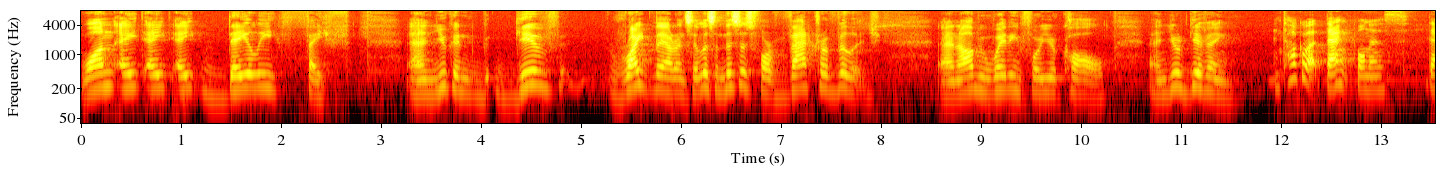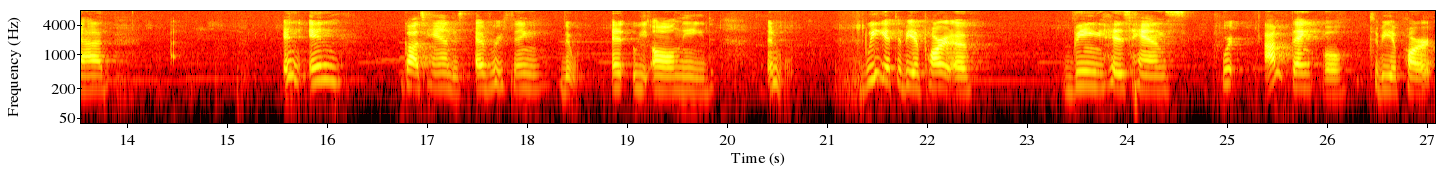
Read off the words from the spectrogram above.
1 888 Daily Faith. And you can give right there and say, listen, this is for Vatra Village. And I'll be waiting for your call. And you're giving. And talk about thankfulness, Dad. In, in God's hand is everything that we eh, all need. And we get to be a part of being His hands. We're, I'm thankful to be a part.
